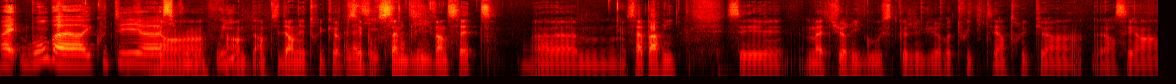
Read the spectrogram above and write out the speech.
Ouais, bon, bah écoutez, euh, si un, vous. Oui. un, un petit dernier truc, euh, Vas-y, c'est pour samedi 27. Euh, c'est à Paris. C'est Mathieu Rigouste que j'ai vu retweeter un truc. euh, alors, c'est un,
